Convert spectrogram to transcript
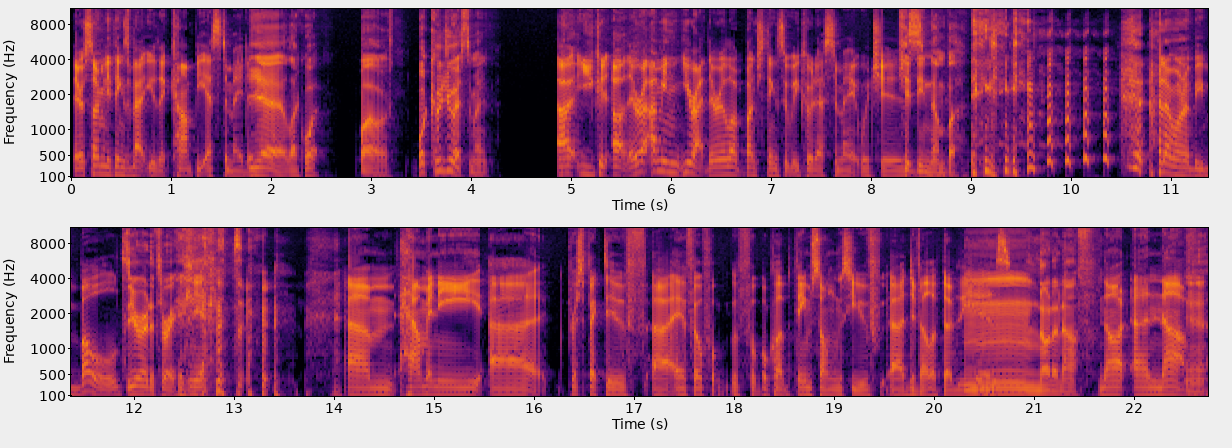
There are so many things about you that can't be estimated. Yeah, like what? Well, what could you estimate? Uh, you could, oh, there are, I mean, you're right. There are a lot, bunch of things that we could estimate, which is. Kidney number I don't want to be bold. zero to three. Yeah. um, how many uh, prospective uh, AFL fo- football club theme songs you've uh, developed over the years? Mm, not enough. Not enough. Yeah.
